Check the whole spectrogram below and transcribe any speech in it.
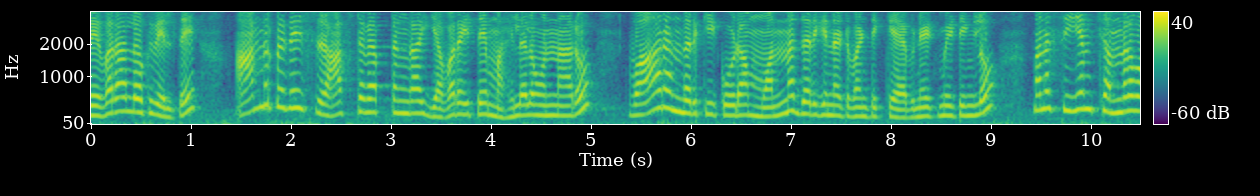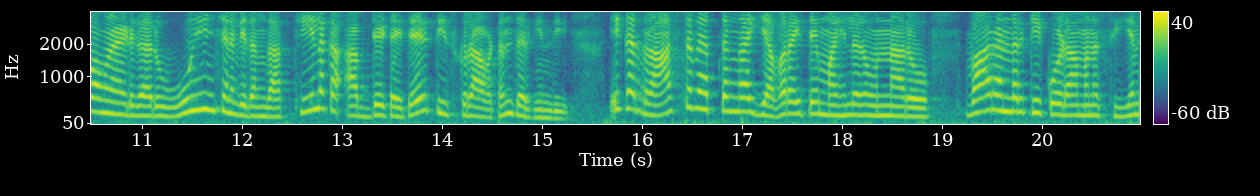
వివరాల్లోకి వెళ్తే ఆంధ్రప్రదేశ్ రాష్ట్ర వ్యాప్తంగా ఎవరైతే మహిళలు ఉన్నారో వారందరికీ కూడా మొన్న జరిగినటువంటి కేబినెట్ మీటింగ్లో మన సీఎం చంద్రబాబు నాయుడు గారు ఊహించిన విధంగా కీలక అప్డేట్ అయితే తీసుకురావటం జరిగింది. ఇక రాష్ట్ర వ్యాప్తంగా ఎవరైతే మహిళలు ఉన్నారో వారందరికీ కూడా మన సీఎం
